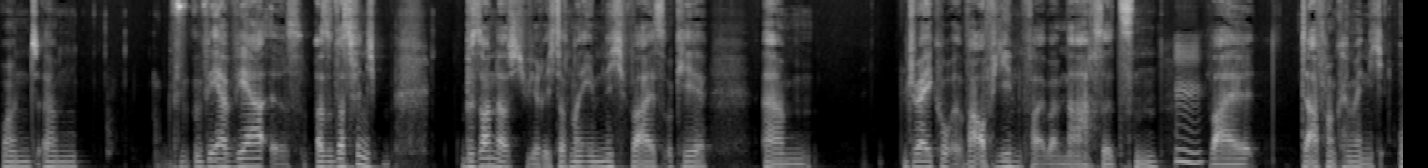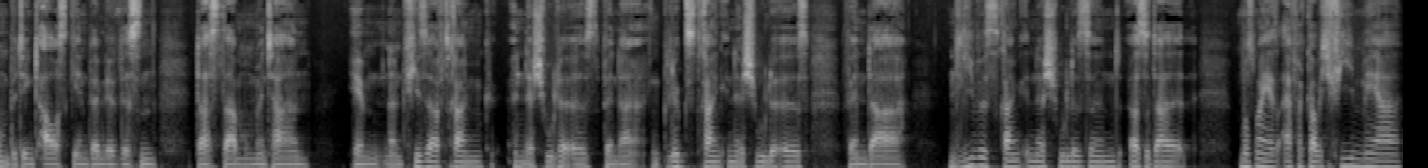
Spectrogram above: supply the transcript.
und ähm, wer wer ist. Also das finde ich besonders schwierig, dass man eben nicht weiß, okay, ähm, Draco war auf jeden Fall beim Nachsitzen, mhm. weil davon können wir nicht unbedingt ausgehen, wenn wir wissen, dass da momentan eben ein Vielsafttrank in der Schule ist, wenn da ein Glückstrank in der Schule ist, wenn da ein Liebestrank in der Schule sind. Also da muss man jetzt einfach, glaube ich, viel mehr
